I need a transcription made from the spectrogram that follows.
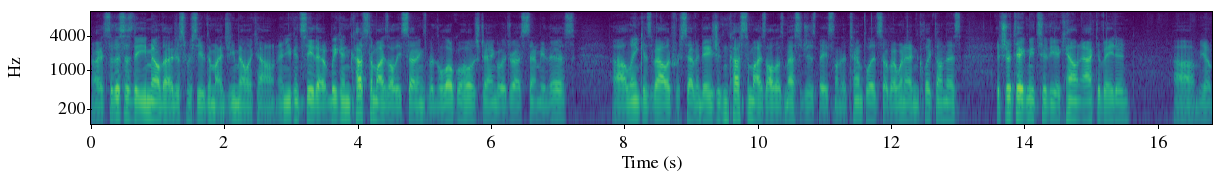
Alright, so this is the email that I just received in my Gmail account. And you can see that we can customize all these settings, but the localhost Django address sent me this. Uh, link is valid for seven days. You can customize all those messages based on the template. So if I went ahead and clicked on this, it should take me to the account activated. Um, yep,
